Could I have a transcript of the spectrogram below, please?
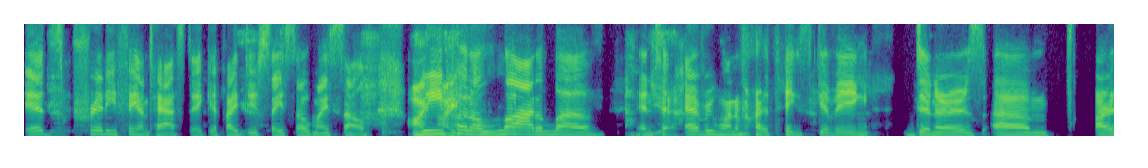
it's yeah. pretty fantastic if I yeah. do say so myself. I, we I, put a lot of love into yeah. every one of our Thanksgiving dinners. Um, our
